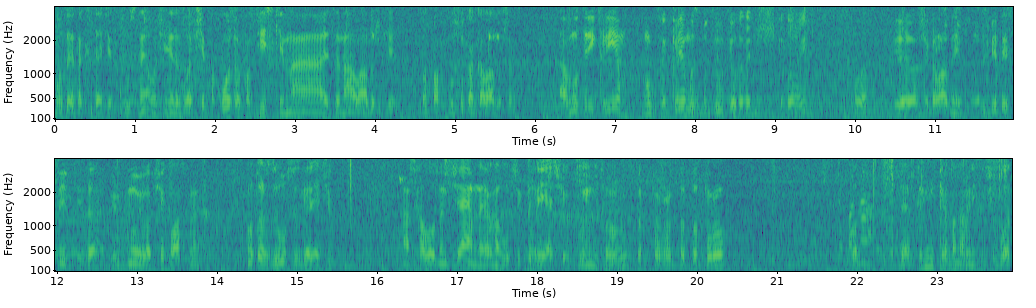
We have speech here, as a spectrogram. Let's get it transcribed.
Вот это, кстати, вкусное очень. Это вообще похоже фактически на, это, на оладушки. Вот по вкусу как оладушек. А внутри крем, ну, как крем из бутылки, вот этот, бш, который, вот, э, шоколадный, взбитые сливки, да. Ну и вообще классное. Ну, тоже лучше с горячим. А с холодным чаем, наверное, лучше горячую какую-нибудь. Вот, да, да не, карбонару не хочу. Вот.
